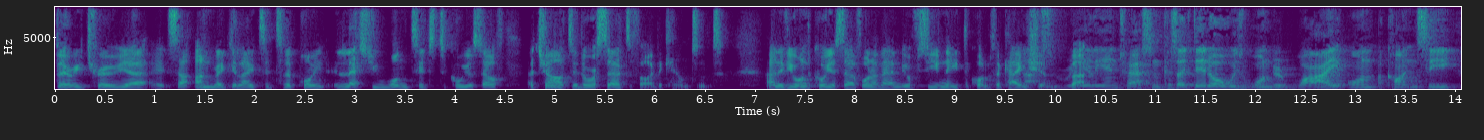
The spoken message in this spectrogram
very true. Yeah, it's uh, unregulated to the point unless you wanted to call yourself a chartered or a certified accountant. And if you want to call yourself one of them, you obviously you need the qualification. That's really but, interesting because I did always wonder why on accountancy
